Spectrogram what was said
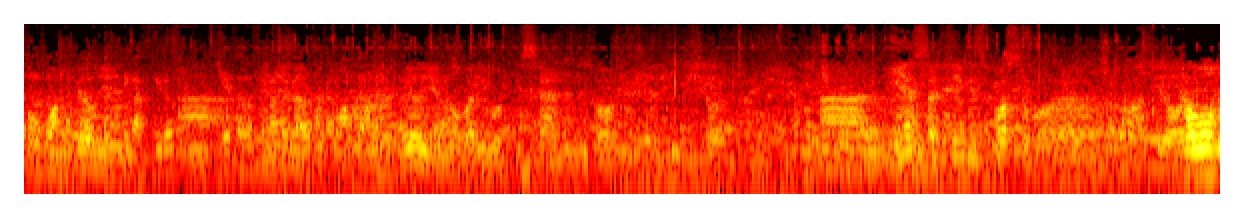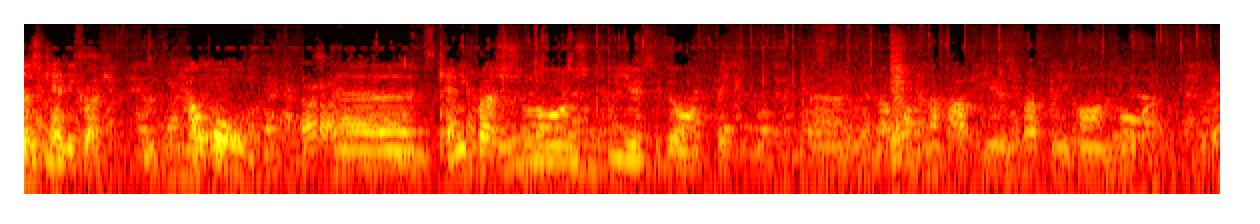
for one billion. Uh, and end up with 100 million, nobody would be sad in this audience, sure. Um, yes, I think it's possible. Uh, How old is Candy Crush? How old? Uh, Candy Crush launched two years ago on Facebook. Uh, we're now one and a half years roughly on mobile. Okay.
